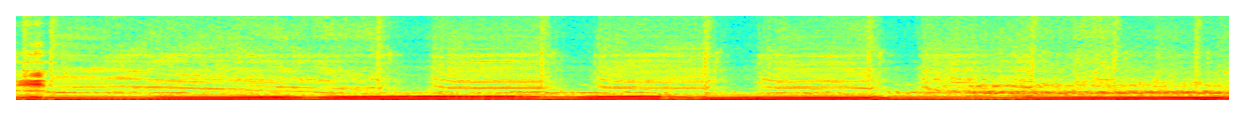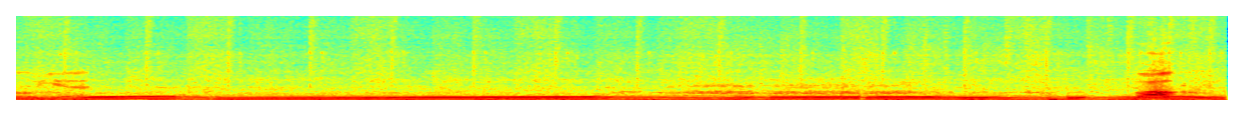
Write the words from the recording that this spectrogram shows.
Shit. Oh yeah. Fuck.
